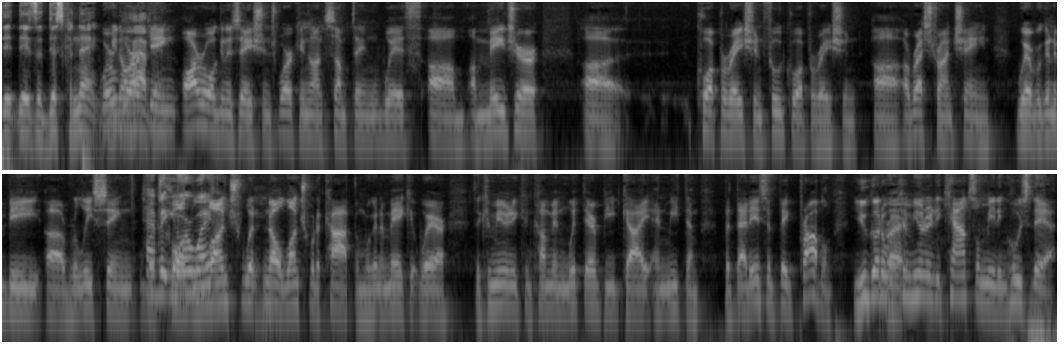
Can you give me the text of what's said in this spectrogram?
there- there's a disconnect. We're we don't have working. Our organization's working on something with um, a major. Uh, corporation, food corporation, uh, a restaurant chain, where we're going to be uh, releasing Have what's called lunch with no lunch with a cop, and we're going to make it where the community can come in with their beat guy and meet them. But that is a big problem. You go to a community council meeting, who's there?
